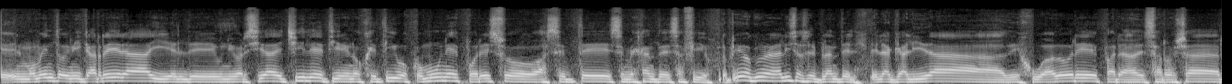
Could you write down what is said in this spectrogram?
El momento de mi carrera y el de Universidad de Chile tienen objetivos comunes, por eso acepté semejante desafío. Lo primero que uno analiza es el plantel, la calidad de jugadores para desarrollar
